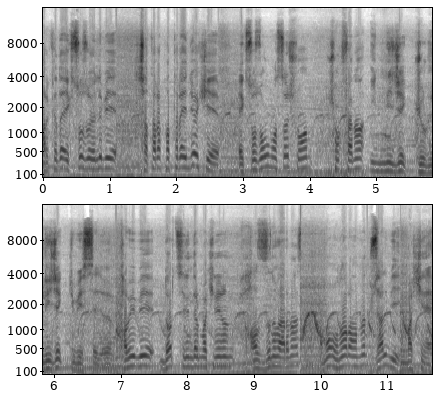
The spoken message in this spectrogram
Arkada egzoz öyle bir çatara patara ediyor ki egzoz olmasa şu an çok fena inleyecek, gürleyecek gibi hissediyorum. Tabii bir 4 silindir makinenin hazzını vermez ama ona rağmen güzel bir makine.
